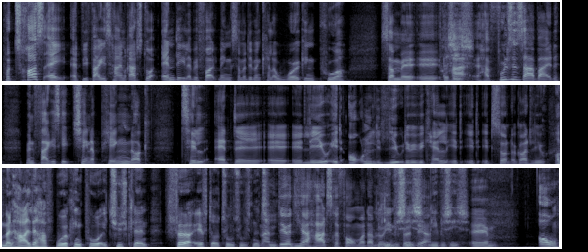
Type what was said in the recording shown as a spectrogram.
på trods af, at vi faktisk har en ret stor andel af befolkningen, som er det, man kalder working poor, som øh, øh har, har fuldtidsarbejde, men faktisk ikke tjener penge nok til at øh, øh, øh, leve et ordentligt liv, det vil vi kalde et, et, et sundt og godt liv. Og man har aldrig haft working poor i Tyskland før efter 2010. Nej, det var de her Hartz-reformer, der blev lige indført præcis, der. Lige præcis. Øhm, og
